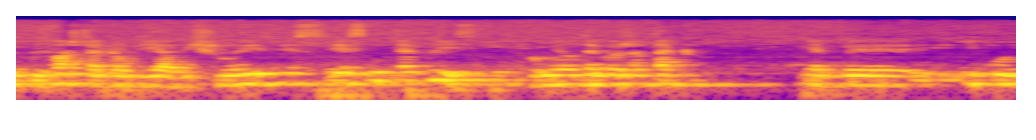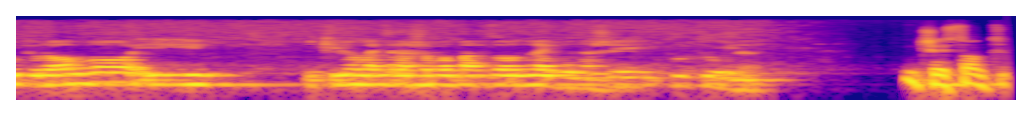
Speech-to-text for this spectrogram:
zwłaszcza Gaudia Wiśnu, jest, jest mi tak bliski. Pomimo tego, że tak jakby i kulturowo, i, i kilometrażowo bardzo odległy naszej kulturze. Czy stąd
